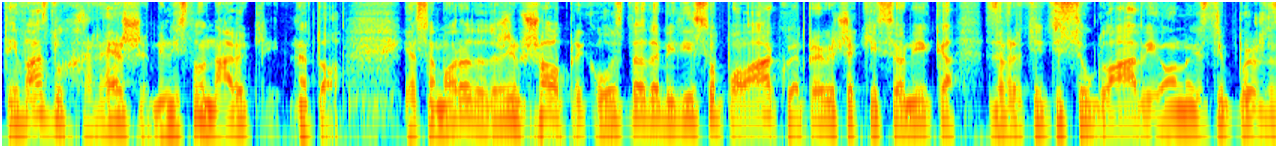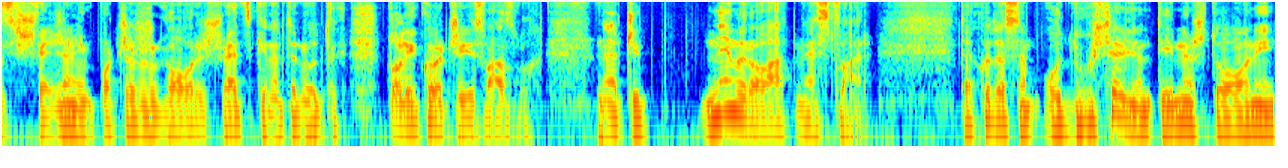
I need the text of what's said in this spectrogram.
Taj vazduh reže, mi nismo navikli na to. Ja sam morao da držim šal preko usta da bi disao polako, jer previše kiselnika zavrtiti se u glavi, ono, istripuješ da si šveđanin, počeš da govoriš švedski na trenutak. Toliko je čist vazduh. Znači, neverovatna je stvar. Tako da sam oduševljen time što oni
